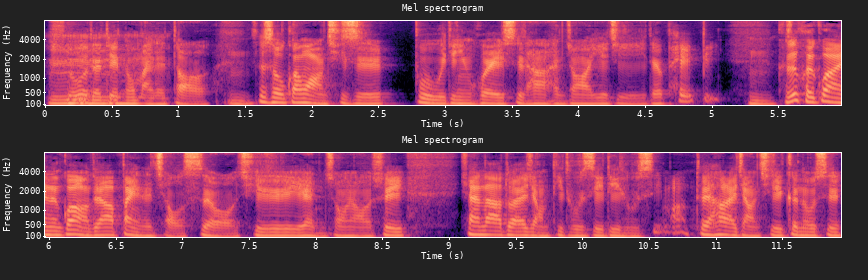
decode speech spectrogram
所有的店都买得到了。嗯，这时候官网其实不一定会是它很重要的业绩的配比。嗯，可是回过来呢，官网对它扮演的角色哦，其实也很重要，所以。现在大家都在讲 D to C、D to C 嘛，对他来讲，其实更多是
